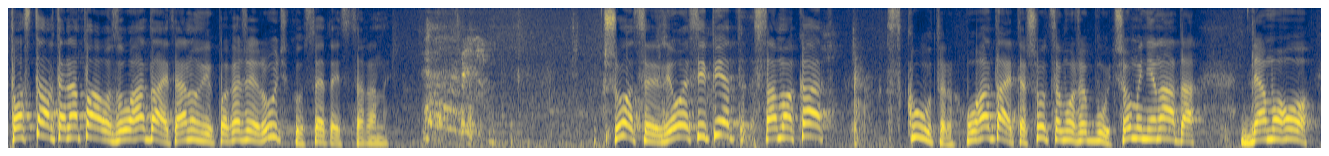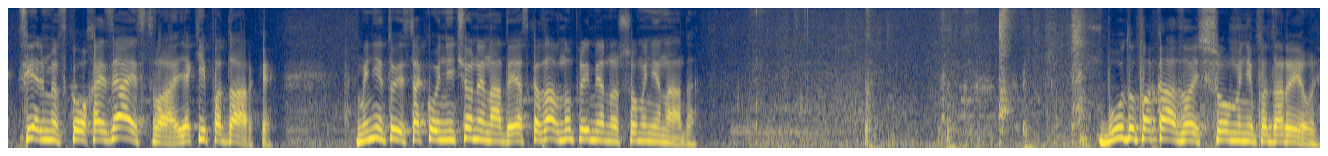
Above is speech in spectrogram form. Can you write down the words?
Поставте на паузу, угадайте. А ну, Вік, покажи ручку з цієї сторони. Що це? Велосипед, самокат, скутер. Угадайте, що це може бути? Що мені треба для мого фермерського хазяйства, які подарки? Мені тобто, такого нічого не треба. Я сказав, ну, примерно, що мені треба. Буду показувати, що мені подарили.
